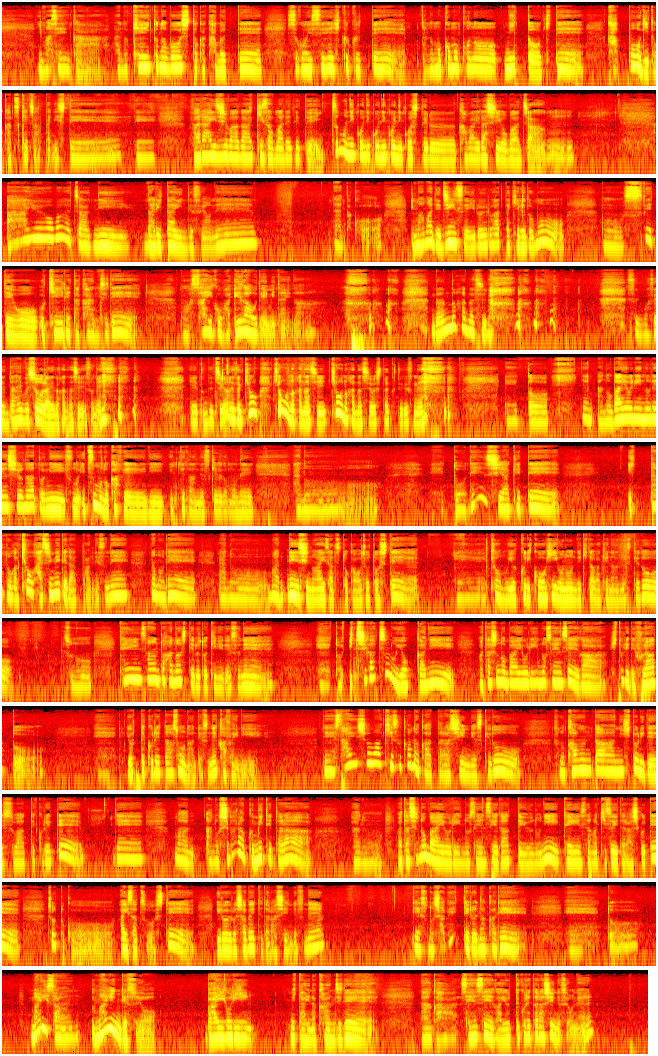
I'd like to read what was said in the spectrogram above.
いませんか？あの毛糸の帽子とかかぶってすごい背低くってあのモコモコのニットを着て割烹着とかつけちゃったりしてで笑いじわが刻まれてていっつもニコニコニコニコしてる可愛らしいおばあちゃん。ああいうおばあちゃんになりたいんですよね。なんかこう今まで人生いろいろあったけれどももう全てを受け入れた感じでもう最後は笑顔でみたいな。何の話や。すいません。だいぶ将来の話ですね。えっとで違うんですよ。今日今日の話今日の話をしたくてですね。えっとであのバイオリンの練習の後にそのいつものカフェに行ってたんですけれどもね。あのー、えっと年始明けてたのが今日初めてだったんですねなのであの、まあ、年始の挨拶とかをちょっとしてえー、今日もゆっくりコーヒーを飲んできたわけなんですけどその店員さんと話してる時にですねえーと、1月の4日に私のバイオリンの先生が一人でフラッと、えー、寄ってくれたそうなんですねカフェに。で最初は気づかなかったらしいんですけどそのカウンターに一人で座ってくれてでまああのしばらく見てたらあの私のバイオリンの先生だっていうのに店員さんが気づいたらしくてちょっとこう挨拶をしていろいろ喋ってたらしいんですね。でその喋ってる中でえー、っとマリさんうまいんですよバイオリンみたいな感じでなんか先生が言ってくれたらしいんですよね。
